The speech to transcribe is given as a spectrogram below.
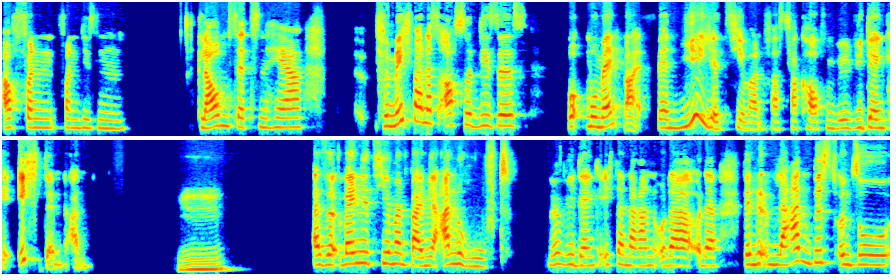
auch von, von diesen Glaubenssätzen her. Für mich war das auch so dieses, Moment mal, wenn mir jetzt jemand was verkaufen will, wie denke ich denn dann? Mhm. Also wenn jetzt jemand bei mir anruft, ne, wie denke ich dann daran? Oder, oder wenn du im Laden bist und so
